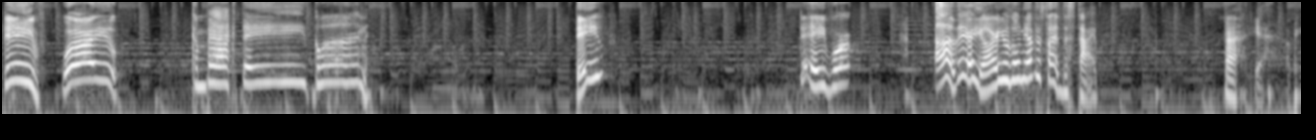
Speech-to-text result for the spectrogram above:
Dave! Where are you? Come back, Dave! Come on! Dave? Dave, where? Ah, there you are. You're on the other side this time. Ah, yeah. Okay.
